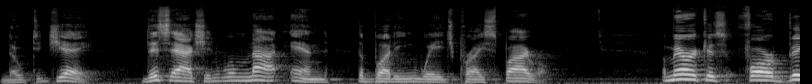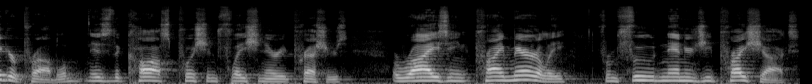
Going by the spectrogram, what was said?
Note to Jay this action will not end the budding wage price spiral. America's far bigger problem is the cost push inflationary pressures arising primarily from food and energy price shocks,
